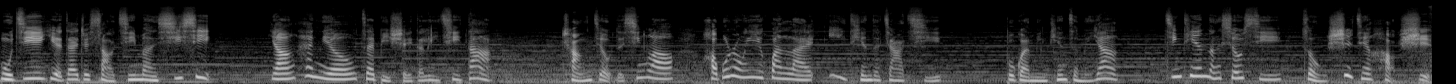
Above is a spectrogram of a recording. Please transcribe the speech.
母鸡也带着小鸡们嬉戏。羊和牛在比谁的力气大。长久的辛劳，好不容易换来一天的假期。不管明天怎么样，今天能休息总是件好事。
